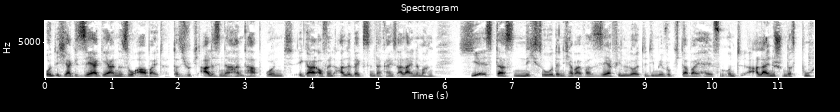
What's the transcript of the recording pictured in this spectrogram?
und ich ja sehr gerne so arbeite, dass ich wirklich alles in der Hand habe und egal, auch wenn alle weg sind, dann kann ich es alleine machen. Hier ist das nicht so, denn ich habe einfach sehr viele Leute, die mir wirklich dabei helfen. Und alleine schon das Buch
